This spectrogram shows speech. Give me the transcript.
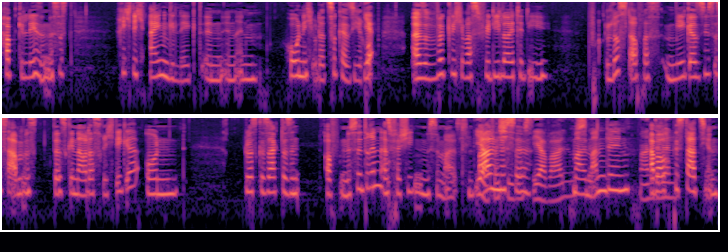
habe gelesen, es ist richtig eingelegt in, in einem Honig- oder Zuckersirup. Ja. Also wirklich was für die Leute, die Lust auf was mega Süßes haben, ist das genau das Richtige. Und du hast gesagt, da sind oft Nüsse drin, also verschiedene Nüsse, mal Ja, Walnüsse. Ja, Walnüsse. mal Mandeln, aber auch Mandeln. Pistazien.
